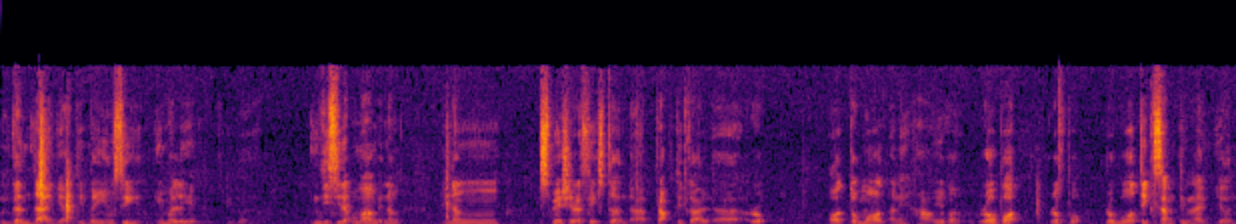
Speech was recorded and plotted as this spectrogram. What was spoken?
Ingandaya, di ba yung si yung di ba? Hindi sila gumamit ng ng special effects doon, uh, practical, uh, automot, ano how you call, robot, robo, robotic something like yun.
